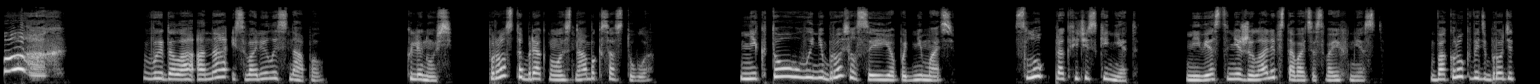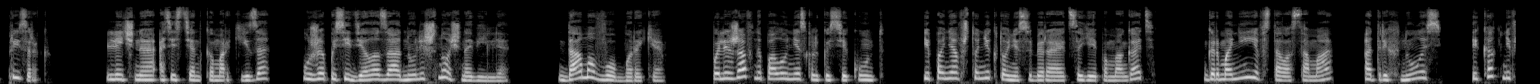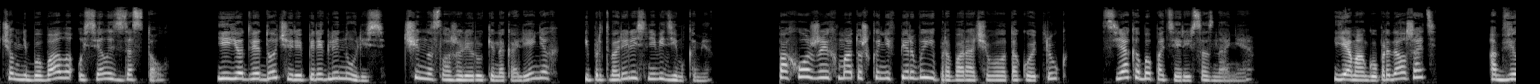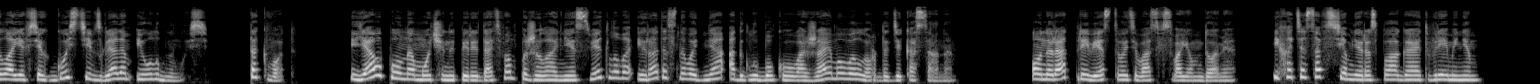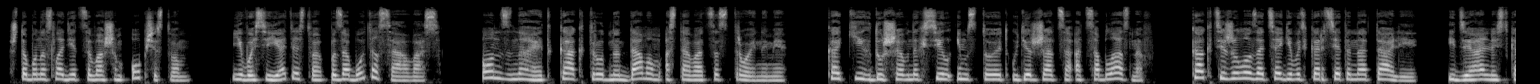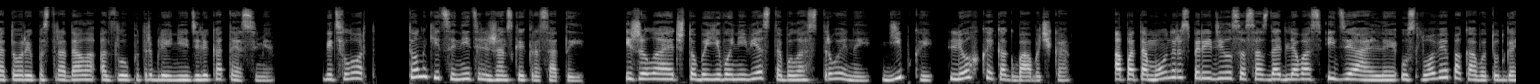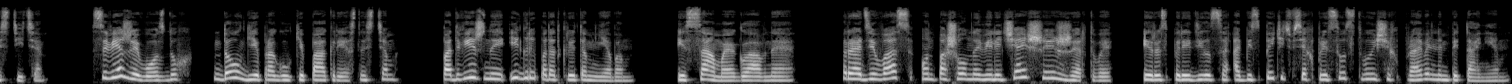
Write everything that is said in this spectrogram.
«Ах!» Выдала она и свалилась на пол. Клянусь, просто брякнулась на бок со стула. Никто, увы, не бросился ее поднимать. Слуг практически нет. Невесты не желали вставать со своих мест. Вокруг ведь бродит призрак. Личная ассистентка маркиза уже посидела за одну лишь ночь на вилле. Дама в обмороке. Полежав на полу несколько секунд и поняв, что никто не собирается ей помогать, Гармония встала сама, отряхнулась и, как ни в чем не бывало, уселась за стол. Ее две дочери переглянулись, чинно сложили руки на коленях и притворились невидимками. Похоже, их матушка не впервые проворачивала такой трюк с якобы потерей сознания. «Я могу продолжать?» Обвела я всех гостей взглядом и улыбнулась. «Так вот, я уполномочена передать вам пожелание светлого и радостного дня от глубоко уважаемого лорда Дикасана. Он рад приветствовать вас в своем доме, и хотя совсем не располагает временем, чтобы насладиться вашим обществом, его сиятельство позаботился о вас он знает, как трудно дамам оставаться стройными, каких душевных сил им стоит удержаться от соблазнов, как тяжело затягивать корсеты на талии, идеальность которой пострадала от злоупотребления деликатесами. Ведь лорд — тонкий ценитель женской красоты и желает, чтобы его невеста была стройной, гибкой, легкой, как бабочка. А потому он распорядился создать для вас идеальные условия, пока вы тут гостите. Свежий воздух, долгие прогулки по окрестностям, подвижные игры под открытым небом. И самое главное, ради вас он пошел на величайшие жертвы и распорядился обеспечить всех присутствующих правильным питанием.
